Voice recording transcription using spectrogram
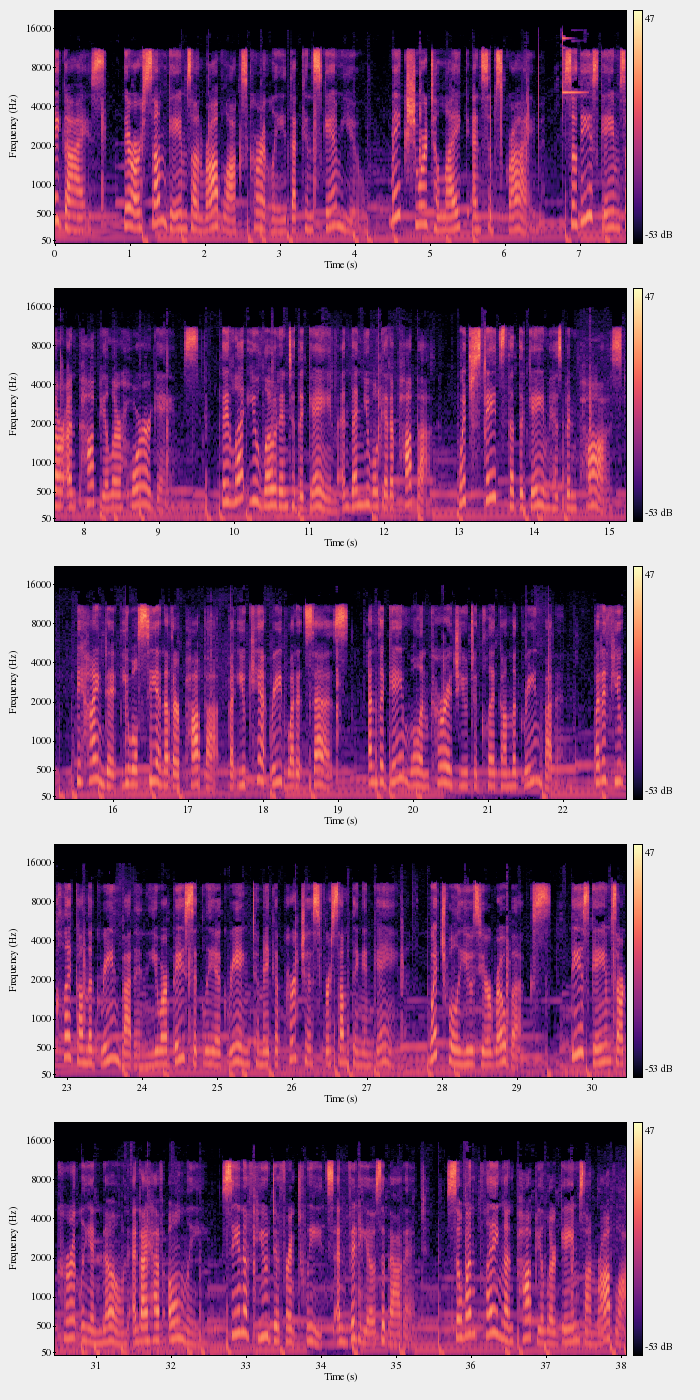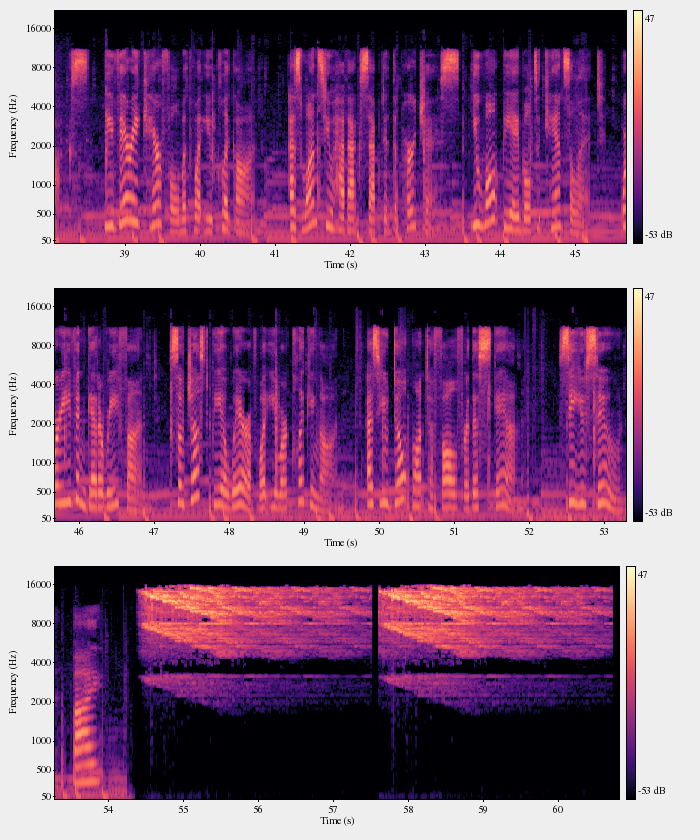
Hey guys, there are some games on Roblox currently that can scam you. Make sure to like and subscribe. So these games are unpopular horror games. They let you load into the game and then you will get a pop-up, which states that the game has been paused. Behind it you will see another pop-up but you can't read what it says, and the game will encourage you to click on the green button. But if you click on the green button you are basically agreeing to make a purchase for something in-game, which will use your Robux. These games are currently unknown and I have only seen a few different tweets and videos about it. So when playing unpopular games on Roblox, be very careful with what you click on, as once you have accepted the purchase, you won't be able to cancel it, or even get a refund, so just be aware of what you are clicking on, as you don't want to fall for this scam. See you soon, bye.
